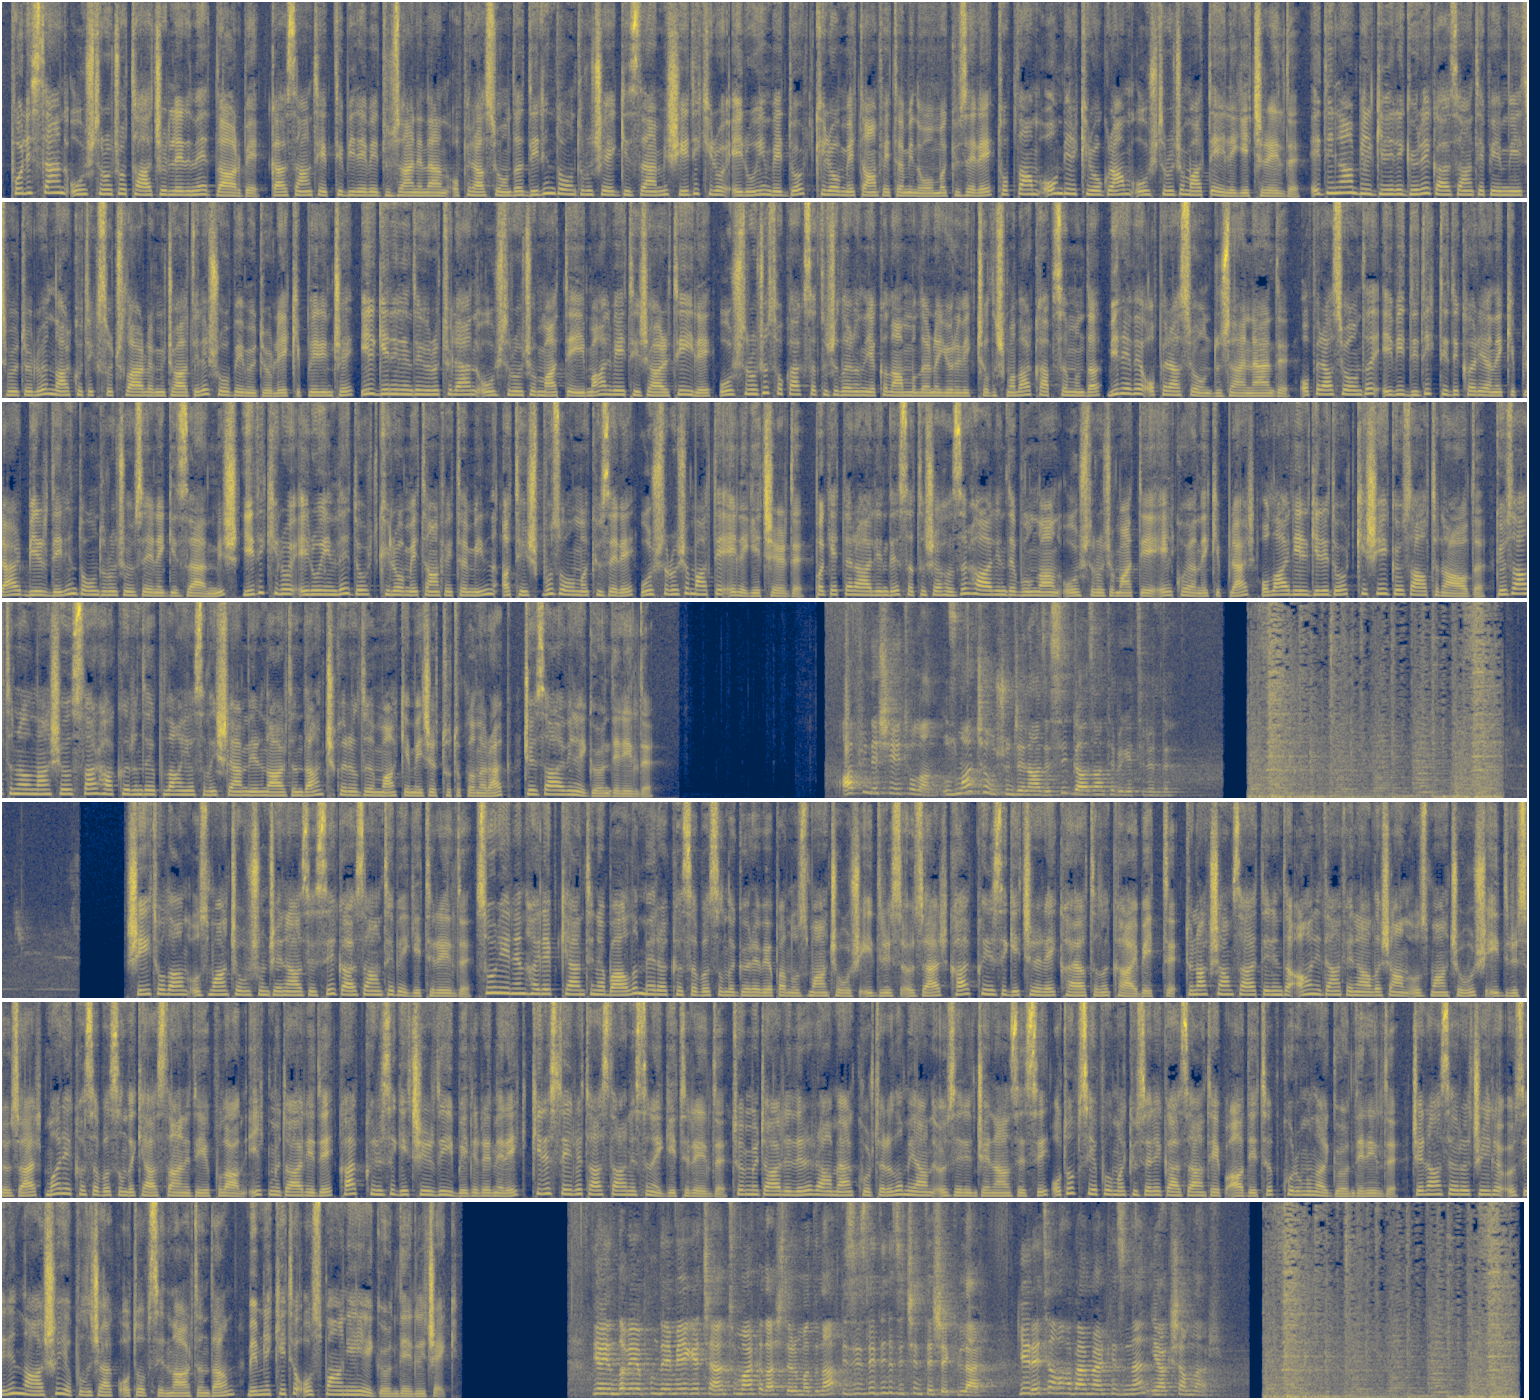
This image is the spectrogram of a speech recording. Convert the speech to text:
Polisten uyuşturucu tacirlerine darbe. Gaziantep'te bir eve düzenlenen operasyonda derin dondurucuya gizlenmiş 7 kilo eroin ve 4 kilo metamfetamin olmak üzere toplam 11 kilogram uyuşturucu madde ele geçirildi. Edinilen bilgilere göre Gaziantep Emniyet Müdürlüğü Narkotik Suçlarla Mücadele Şube Müdürlüğü ekiplerince il genelinde yürütülen uyuşturucu madde imal ve ticareti ile uyuşturucu sokak satıcılarının yakalanmalarına yönelik çalışmalar kapsamında bir eve operasyon düzenlendi. Operasyonda evi didik didik arayan ekipler bir derin dondurucu üzerine gizlenmiş, 7 kilo eroinle 4 kilo metamfetamin, ateş buz olmak üzere uyuşturucu madde ele geçirdi. Paketler halinde satışa hazır halinde bulunan uyuşturucu maddeye el koyan ekipler olayla ilgili 4 kişiyi gözaltına aldı. Gözaltına alınan şahıslar haklarında yapılan yasal işlemlerin ardından çıkarıldığı mahkemece tutuklanarak cezaevine gönderildi. Afrin'de şehit olan uzman çavuşun cenazesi Gaziantep'e getirildi. Şehit olan uzman çavuşun cenazesi Gaziantep'e getirildi. Suriye'nin Halep kentine bağlı Mera kasabasında görev yapan uzman çavuş İdris Özer kalp krizi geçirerek hayatını kaybetti. Dün akşam saatlerinde aniden fenalaşan uzman çavuş İdris Özer, Mare kasabasındaki hastanede yapılan ilk müdahalede kalp krizi geçirdiği belirlenerek Kilis Devlet Hastanesi'ne getirildi. Tüm müdahalelere rağmen kurtarılamayan Özer'in cenazesi otopsi yapılmak üzere Gaziantep Adli Tıp Kurumu'na gönderildi. Cenaze aracıyla Özer'in naaşı yapılacak otopsinin ardından memleketi Osmaniye'ye gönderilecek. Yayında ve yapımda emeğe geçen tüm arkadaşlarım adına bizi izlediğiniz için teşekkürler. GRT Ana Haber Merkezi'nden iyi akşamlar.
